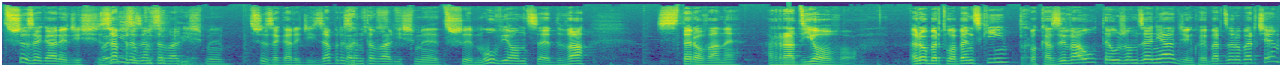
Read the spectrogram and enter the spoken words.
Trzy zegary dziś No zaprezentowaliśmy. Trzy zegary dziś zaprezentowaliśmy. Trzy mówiące, dwa sterowane radiowo. Robert Łabęcki Tak. pokazywał te urządzenia. Dziękuję bardzo, Robercie.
